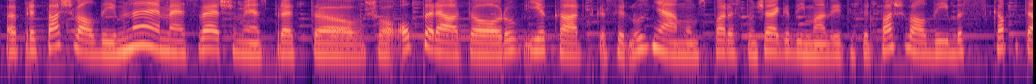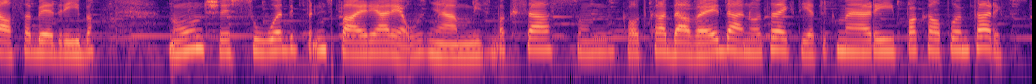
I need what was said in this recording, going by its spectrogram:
Jā. Pret pašvaldību nē, mēs vēršamies pret šo operatoru iekārtas, kas ir uzņēmums parasti, un šajā gadījumā arī tas ir pašvaldības kapitāla sabiedrība. Nu, šie sodi principā ir jārījā uzņēmuma izmaksās un kaut kādā veidā noteikti ietekmē arī pakalpojumu tarifus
